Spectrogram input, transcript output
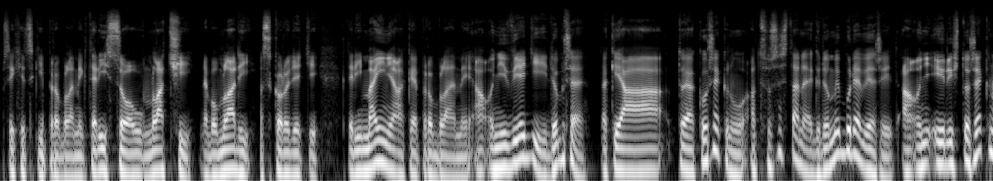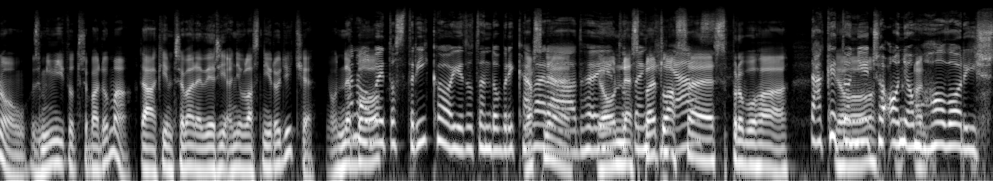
psychické problémy, které jsou mladší nebo mladí, skoro děti, který mají nějaké problémy a oni vědí, dobře, tak já to jako řeknu. A co se stane? Kdo mi bude věřit? A oni i když to řeknou, zmíní to třeba doma, tak jim třeba nevěří ani vlastní rodiče. No, nebo ano, je to strýko, je to ten dobrý kamarád, hej, jo, je to ten Nespletla z proboha. Takéto niečo o ňom a, hovoríš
